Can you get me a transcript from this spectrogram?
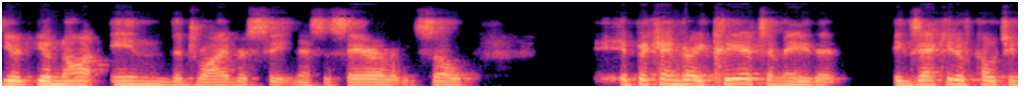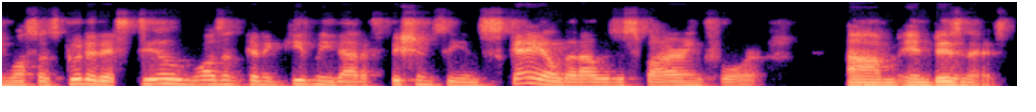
you're, you're not in the driver's seat necessarily. So it became very clear to me that executive coaching whilst i was good at it still wasn't going to give me that efficiency and scale that i was aspiring for um, in business.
